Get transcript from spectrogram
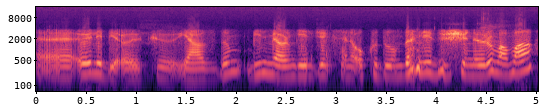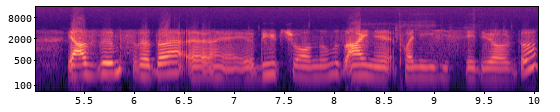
Ee, öyle bir öykü yazdım. Bilmiyorum gelecek sene okuduğumda ne düşünüyorum ama yazdığım sırada e, büyük çoğunluğumuz aynı paniği hissediyordu.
